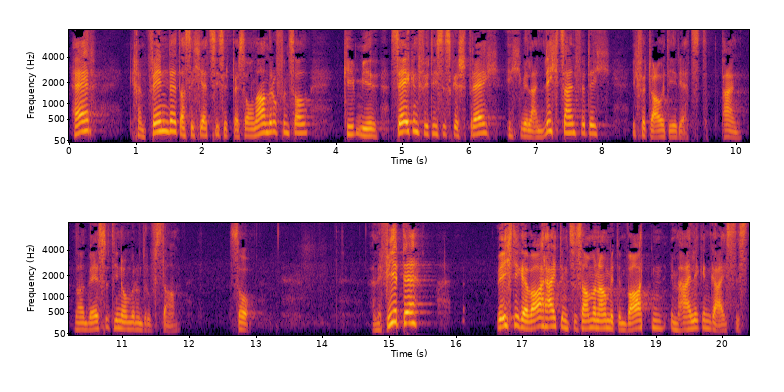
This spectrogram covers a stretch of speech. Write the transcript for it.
Herr, ich empfinde, dass ich jetzt diese Person anrufen soll. Gib mir Segen für dieses Gespräch. Ich will ein Licht sein für dich. Ich vertraue dir jetzt. Pang. Dann wählst du die Nummer und rufst an. So. Eine vierte wichtige Wahrheit im Zusammenhang mit dem Warten im Heiligen Geist ist,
